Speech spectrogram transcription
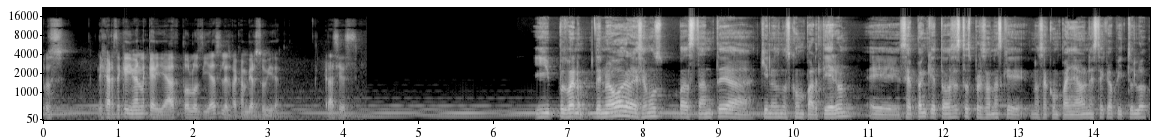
pues, dejarse que vivan la caridad todos los días, les va a cambiar su vida. Gracias. Y pues bueno, de nuevo agradecemos bastante a quienes nos compartieron. Eh, sepan que todas estas personas que nos acompañaron en este capítulo,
